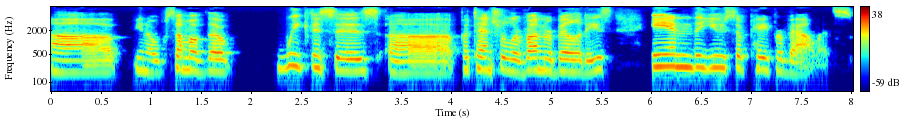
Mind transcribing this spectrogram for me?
uh, you know, some of the weaknesses, uh, potential or vulnerabilities in the use of paper ballots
